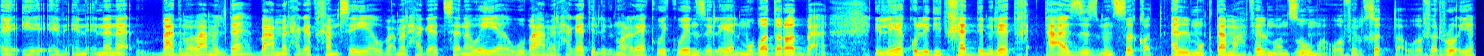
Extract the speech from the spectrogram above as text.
إن, إن, إن أنا بعد ما بعمل ده بعمل حاجات خمسية وبعمل حاجات سنوية وبعمل حاجات اللي بنقول عليها كويك وينز اللي هي المبادرات بقى اللي هي كل دي تخدم اللي هي تعزز من ثقة المجتمع في المنظومة وفي الخطة وفي الرؤية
